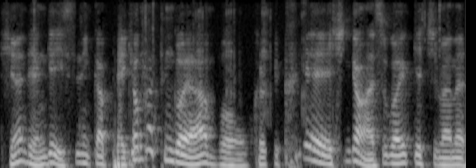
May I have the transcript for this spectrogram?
지연된 게 있으니까 배경 같은 거야 뭐 그렇게 크게 신경 안 쓰고 했겠지만은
